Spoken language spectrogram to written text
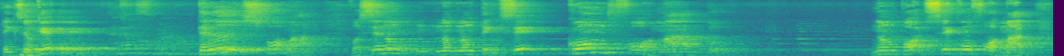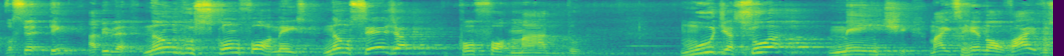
tem que ser o quê? Transformado. Você não, não, não tem que ser conformado. Não pode ser conformado. Você tem a Bíblia, não vos conformeis, não seja conformado. Mude a sua mente, mas renovai-vos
